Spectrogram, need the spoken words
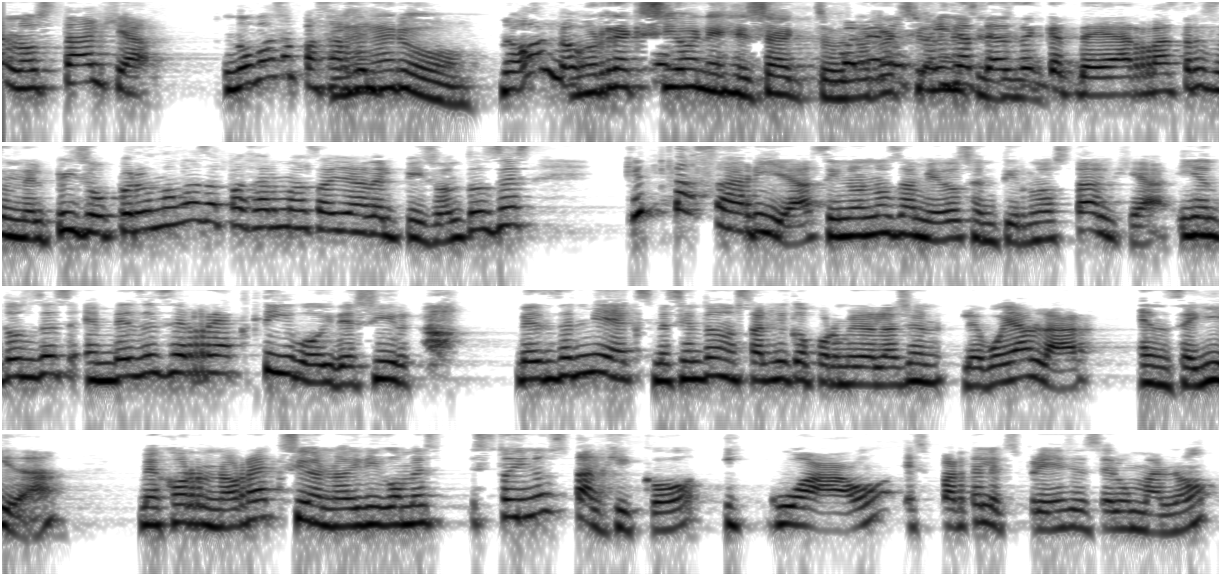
la nostalgia. No vas a pasar claro. No, no. No reacciones, exacto. No reacciones. te hace que te arrastres en el piso, pero no vas a pasar más allá del piso. Entonces, ¿qué pasaría si no nos da miedo sentir nostalgia? Y entonces, en vez de ser reactivo y decir, ¡Ah! vence en mi ex, me siento nostálgico por mi relación, le voy a hablar, enseguida, mejor no reacciono y digo, me estoy nostálgico y wow, es parte de la experiencia de ser humano,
